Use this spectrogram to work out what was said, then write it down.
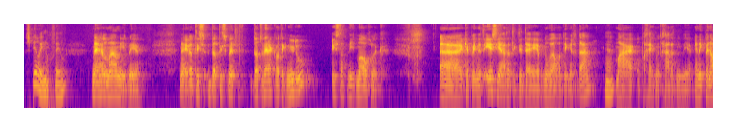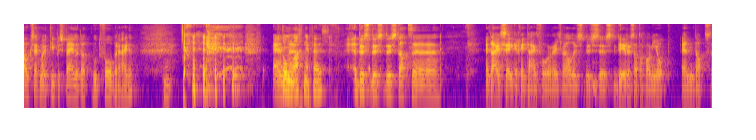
Speel je nog veel? nee helemaal niet meer. Nee, dat is, dat is met dat werk wat ik nu doe, is dat niet mogelijk. Eh, ik heb in het eerste jaar dat ik dit deed, heb ik nog wel wat dingen gedaan. Ja. Maar op een gegeven moment gaat het niet meer. En ik ben ook zeg maar het type speler dat moet voorbereiden. Ja. en, Tom eh, lacht nerveus. Dus, dus, dus dat. eh, en daar is zeker geen tijd voor, weet je wel. Dus, dus studeren staat er gewoon niet op. En dat.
